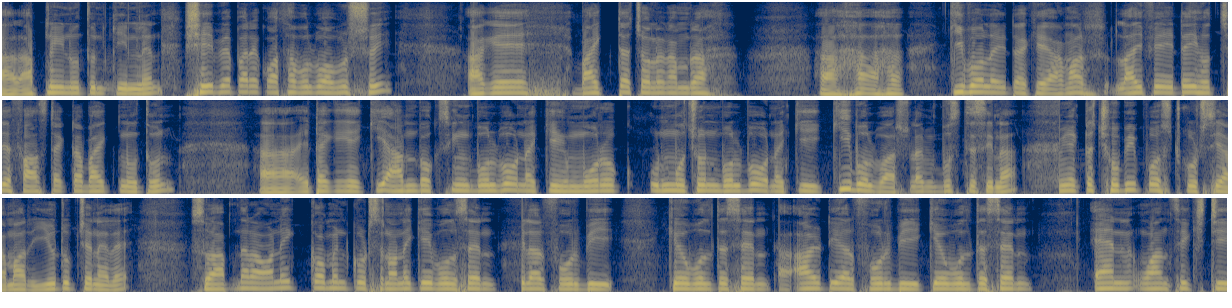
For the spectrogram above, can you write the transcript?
আর আপনিই নতুন কিনলেন? সেই ব্যাপারে কথা বলব অবশ্যই। আগে বাইকটা চলেন আমরা। কি বলে এটাকে? আমার লাইফে এটাই হচ্ছে ফার্স্ট একটা বাইক নতুন। এটাকে কি আনবক্সিং বলব, নাকি মোরক উন্মোচন বলব, নাকি কি বলব আসলে আমি বুঝতেছি না। আমি একটা ছবি পোস্ট করছি আমার ইউটিউব চ্যানেলে সো আপনারা অনেক কমেন্ট করছেন, অনেকেই বলছেন টিলার ফোর বি কেউ বলতেছেন আরটিআর ফোর বি কেউ বলতেছেন এন ওয়ান সিক্সটি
